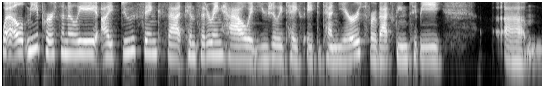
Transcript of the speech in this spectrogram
Well, me personally, I do think that considering how it usually takes eight to 10 years for a vaccine to be um,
